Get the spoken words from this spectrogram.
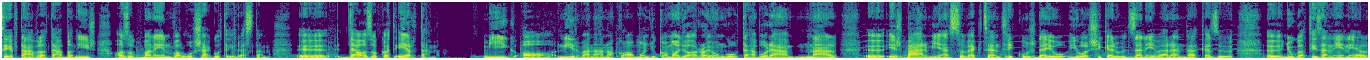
év távlatában is, azokban én valóságot éreztem. Ö, de azokat értem míg a Nirvánának a mondjuk a magyar rajongó táboránál és bármilyen szövegcentrikus, de jó, jól sikerült zenével rendelkező nyugati zenénél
